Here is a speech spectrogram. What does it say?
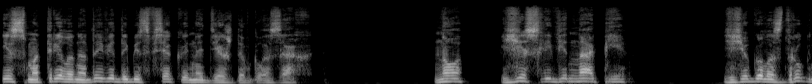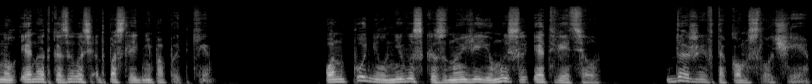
и смотрела на Дэвида без всякой надежды в глазах. «Но если Винапи...» Ее голос дрогнул, и она отказалась от последней попытки. Он понял невысказанную ею мысль и ответил, «Даже в таком случае».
